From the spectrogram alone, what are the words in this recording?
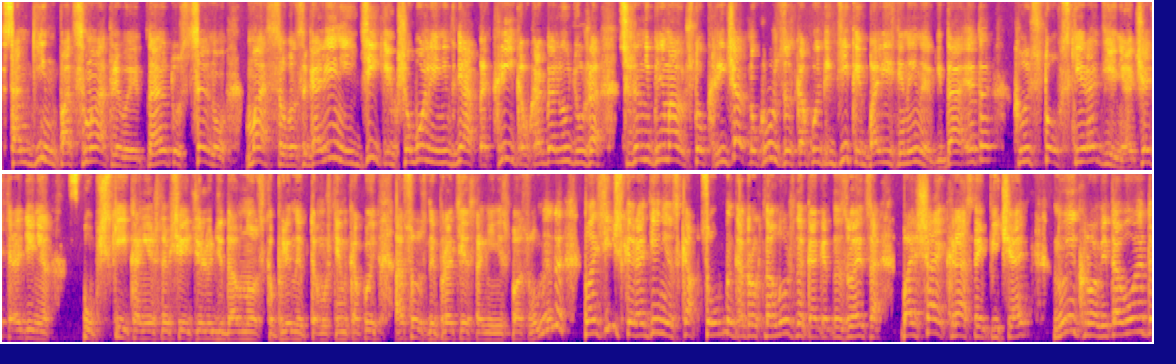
Самгин подсматривает на эту сцену массового заголения и диких, все более невнятных криков, когда люди уже совершенно не понимают, что кричат, но кружатся с какой-то дикой болезненной энергией. Да, это хлыстовские родения, отчасти родения скупческие, конечно, все эти люди давно скоплены, потому что ни на какой осознанный протест они не способны. Это классическое родение скопцов, на которых наложена, как это называется, большая красная печать. Ну и кроме того, это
